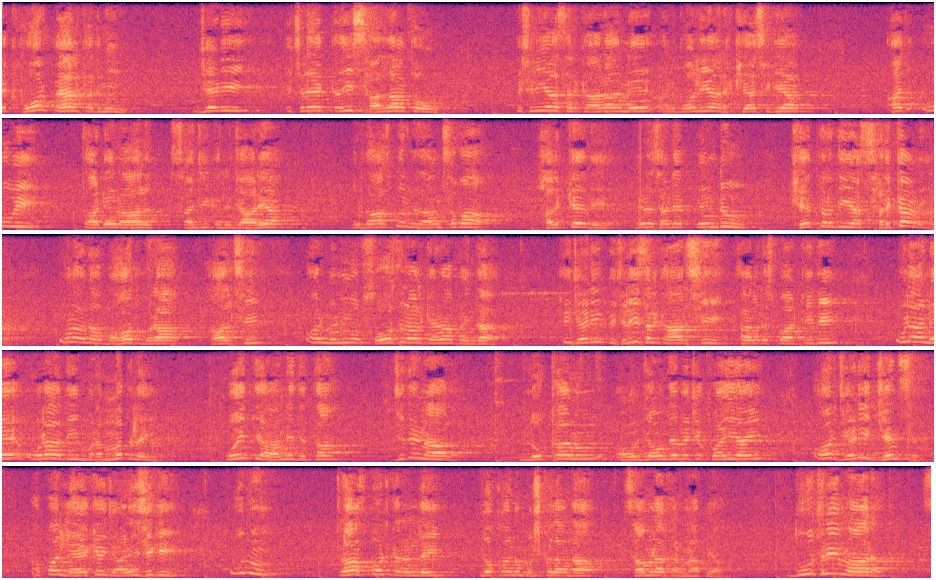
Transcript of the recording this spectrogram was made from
ਇੱਕ ਹੋਰ ਪਹਿਲ ਕਦਮੀ ਜਿਹੜੀ ਪਿਛਲੇ ਕਈ ਸਾਲਾਂ ਤੋਂ ਪਿਛਲੀਆਂ ਸਰਕਾਰਾਂ ਨੇ ਅਣਗੌਲੀਆਂ ਰੱਖਿਆ ਸੀਗਾ ਅੱਜ ਉਹ ਵੀ ਤੁਹਾਡੇ ਨਾਲ ਸਾਂਝੀ ਕਰਨ ਜਾ ਰਿਹਾ। ਗੁਰਦਾਸਪੁਰ ਵਿਧਾਨ ਸਭਾ ਹਲਕੇ ਦੇ ਜਿਹੜੇ ਸਾਡੇ ਪਿੰਡੂ ਖੇਤਰ ਦੀਆਂ ਸੜਕਾਂ ਨੇ, ਉਹਨਾਂ ਦਾ ਬਹੁਤ ਬੁਰਾ ਹਾਲ ਸੀ ਔਰ ਮੈਨੂੰ ਅਫਸੋਸ ਨਾਲ ਕਹਿਣਾ ਪੈਂਦਾ ਕਿ ਜਿਹੜੀ ਪਿਛਲੀ ਸਰਕਾਰ ਸੀ ਕਾਂਗਰਸ ਪਾਰਟੀ ਦੀ, ਉਹਨਾਂ ਨੇ ਉਹਨਾਂ ਦੀ ਮੁਰੰਮਤ ਲਈ ਕੋਈ ਧਿਆਨ ਨਹੀਂ ਦਿੱਤਾ। ਜਿਹਦੇ ਨਾਲ ਲੋਕਾਂ ਨੂੰ ਆਉਣ ਜਾਣ ਦੇ ਵਿੱਚ ਖਵਾਈ ਆਈ ਔਰ ਜਿਹੜੀ ਜਿੰਸ ਆਪਾਂ ਲੈ ਕੇ ਜਾਣੀ ਸੀਗੀ, ਉਹਨੂੰ ਟਰਾਂਸਪੋਰਟ ਕਰਨ ਲਈ ਲੋਕਾਂ ਨੂੰ ਮੁਸ਼ਕਲਾਂ ਦਾ ਸਾਹਮਣਾ ਕਰਨਾ ਪਿਆ। ਦੂਸਰੀ ਮਾਰ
